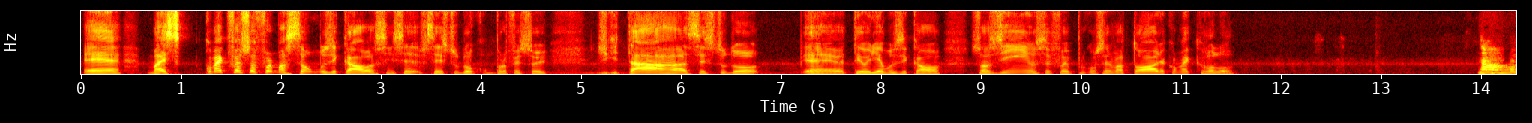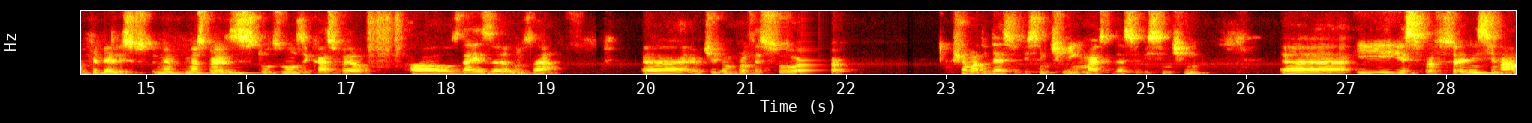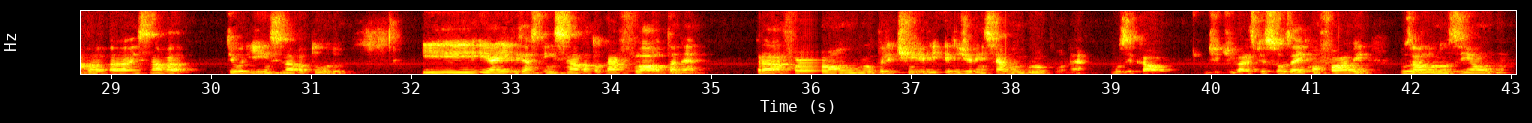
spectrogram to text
É, mas como é que foi a sua formação musical? Assim, você, estudou com um professor de guitarra? Você estudou é, teoria musical sozinho? Você foi pro conservatório? Como é que rolou? Não, meu primeiro, meus primeiros estudos musicais foi aos 10 anos, né? É, eu tive um professor chamado Décio Vicentim, maestro Décio Vicentim, é, e esse professor ele ensinava, ensinava teoria, ensinava tudo, e, e aí ele ensinava a tocar flauta, né? Para formar um grupo. Ele, tinha, ele, ele gerenciava um grupo, né? Musical de, de várias pessoas. Aí conforme os alunos iam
